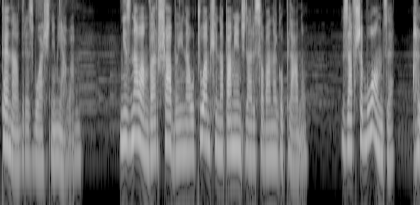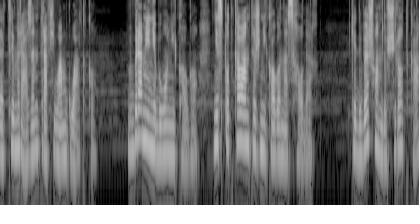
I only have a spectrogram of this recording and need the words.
Ten adres właśnie miałam. Nie znałam Warszawy i nauczyłam się na pamięć narysowanego planu. Zawsze błądzę, ale tym razem trafiłam gładko. W bramie nie było nikogo, nie spotkałam też nikogo na schodach. Kiedy weszłam do środka,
